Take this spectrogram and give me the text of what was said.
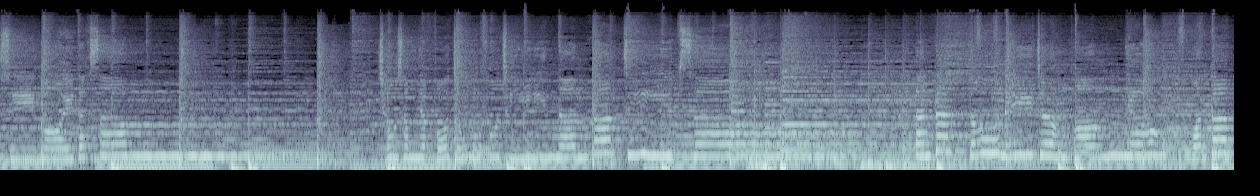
是爱得深，粗心一颗总肤浅，难得接受。但得到你像朋友，还得。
